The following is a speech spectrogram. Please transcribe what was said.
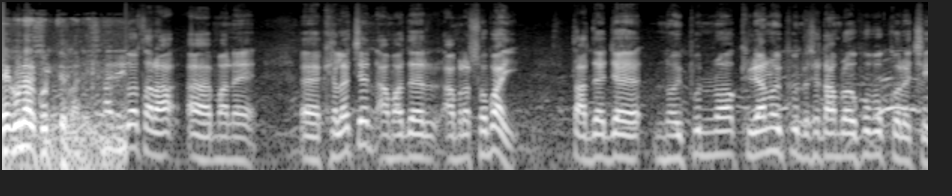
রেগুলার করতে পারি। তারা মানে খেলেছেন, আমাদের, আমরা সবাই তাদের যে নৈপুণ্য, ক্রীড়া নৈপুণ্য, সেটা আমরা উপভোগ করেছি।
